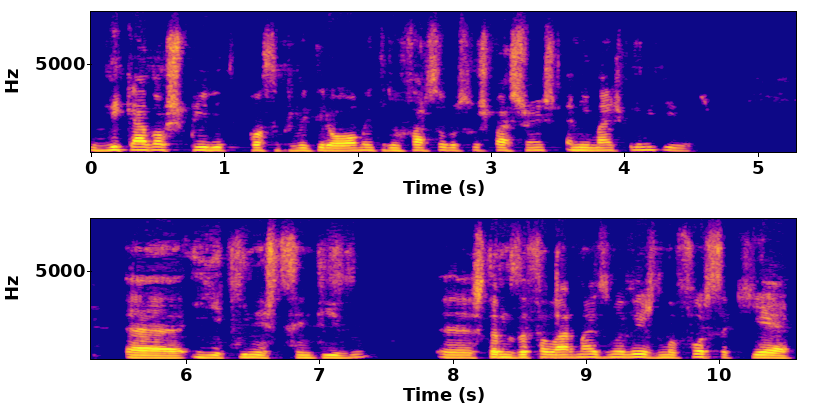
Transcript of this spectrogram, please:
dedicada ao espírito que possa permitir ao homem triunfar sobre as suas paixões animais primitivas. Uh, e aqui, neste sentido, uh, estamos a falar mais uma vez de uma força que é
